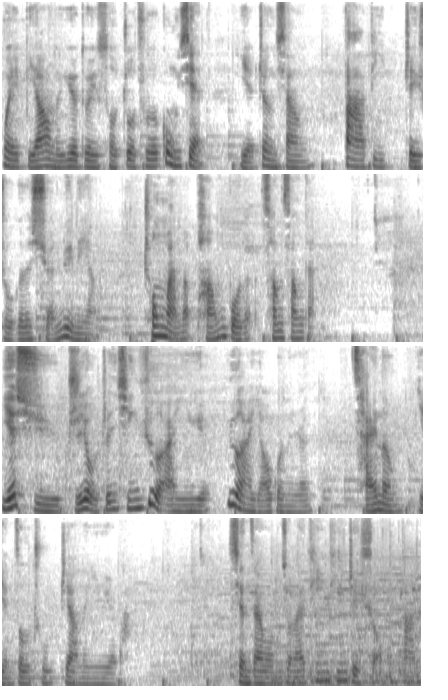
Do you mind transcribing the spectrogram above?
为 Beyond 的樂隊所做出的贡献，也正像《大地》这首歌的旋律那样，充满了磅礴的沧桑感。也许只有真心热爱音乐、热爱摇滚的人，才能演奏出这样的音乐吧。现在我们就来听一聽這首《大地》。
